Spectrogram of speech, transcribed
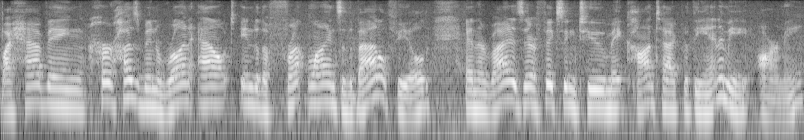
by having her husband run out into the front lines of the battlefield, and then right as they're fixing to make contact with the enemy army,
